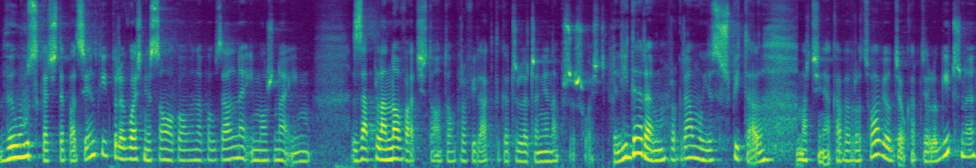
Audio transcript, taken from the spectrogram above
wyłuskać te pacjentki, które właśnie są okołomenopauzalne i można im zaplanować tą, tą profilaktykę czy leczenie na przyszłość. Liderem programu jest szpital Marciniaka we Wrocławiu, oddział kardiologiczny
